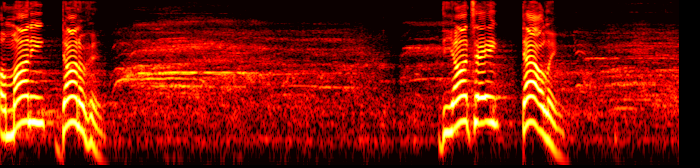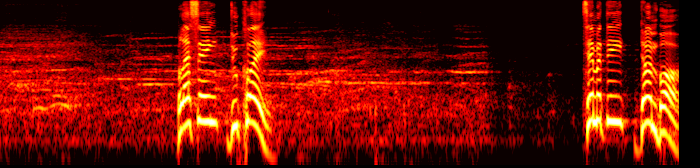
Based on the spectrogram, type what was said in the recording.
Amani Donovan. Deontay Dowling. Blessing Duclay. Timothy Dunbar.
